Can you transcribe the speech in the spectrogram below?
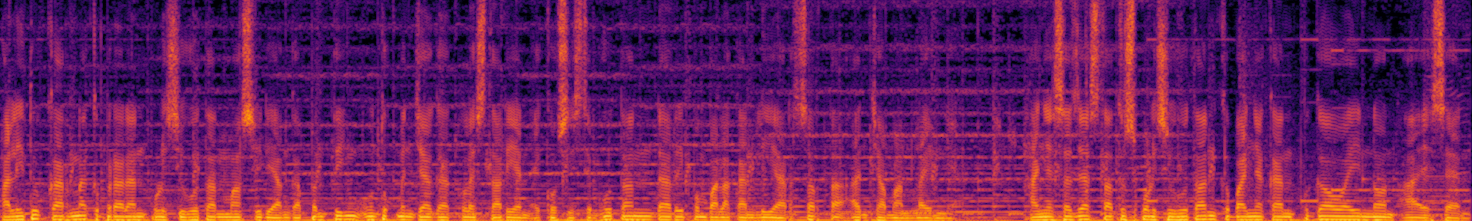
Hal itu karena keberadaan polisi hutan masih dianggap penting untuk menjaga kelestarian ekosistem hutan dari pembalakan liar serta ancaman lainnya. Hanya saja status polisi hutan kebanyakan pegawai non-ASN.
